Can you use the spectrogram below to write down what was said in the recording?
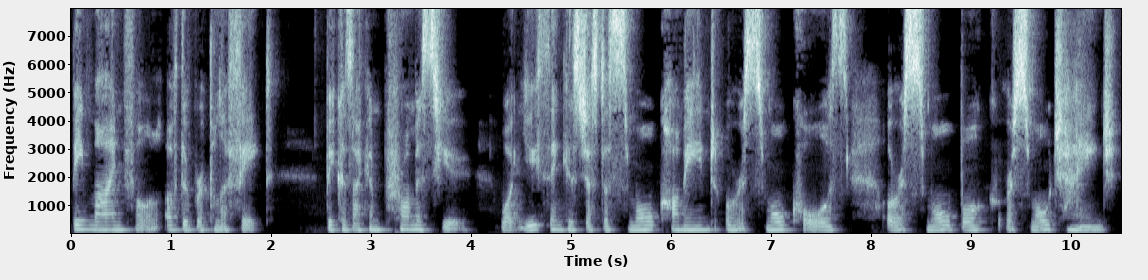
Be mindful of the ripple effect because I can promise you what you think is just a small comment or a small course or a small book or a small change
